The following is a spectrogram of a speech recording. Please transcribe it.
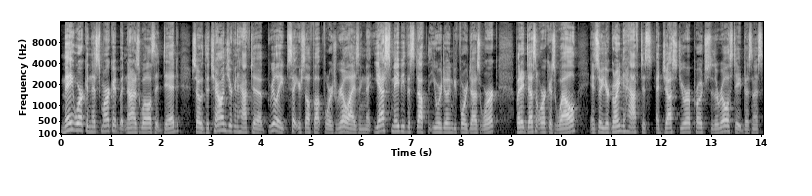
may work in this market, but not as well as it did. So the challenge you're going to have to really set yourself up for is realizing that, yes, maybe the stuff that you were doing before does work, but it doesn't work as well. And so you're going to have to adjust your approach to the real estate business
